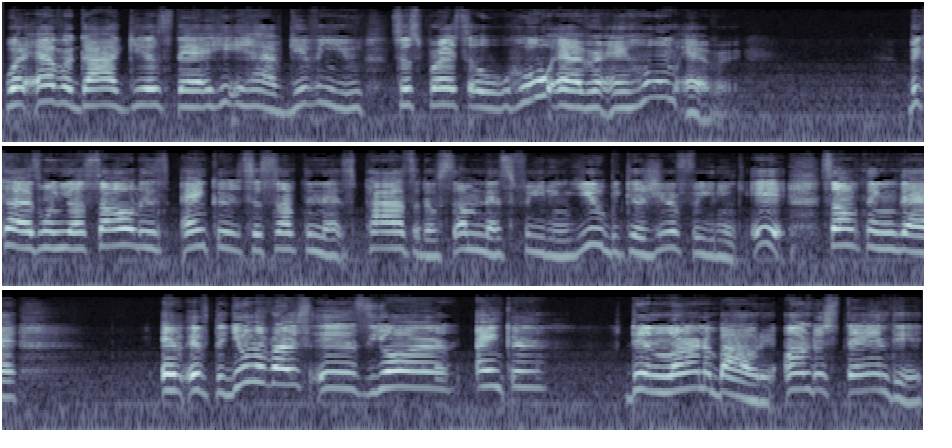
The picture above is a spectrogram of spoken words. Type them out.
whatever God gives that He have given you to spread to whoever and whomever. Because when your soul is anchored to something that's positive, something that's feeding you because you're feeding it, something that if if the universe is your anchor, then learn about it, understand it.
